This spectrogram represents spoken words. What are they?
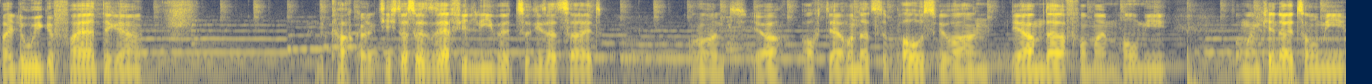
bei Louis gefeiert, Digga. Mit Kochkollektiv. Das war sehr viel Liebe zu dieser Zeit. Und ja, auch der 100. Post. Wir waren, wir haben da von meinem Homie, von meinem Kindheitshomie,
